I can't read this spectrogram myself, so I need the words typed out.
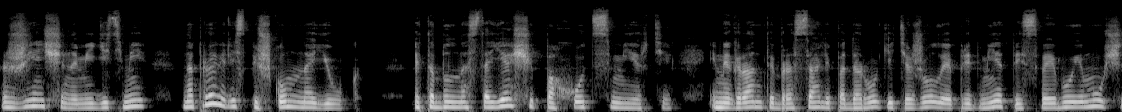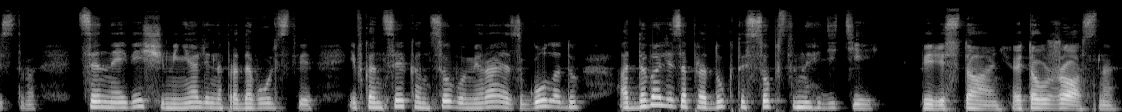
с женщинами и детьми направились пешком на юг. Это был настоящий поход смерти. Эмигранты бросали по дороге тяжелые предметы из своего имущества, ценные вещи меняли на продовольствие и в конце концов, умирая с голоду, отдавали за продукты собственных детей. «Перестань, это ужасно!»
